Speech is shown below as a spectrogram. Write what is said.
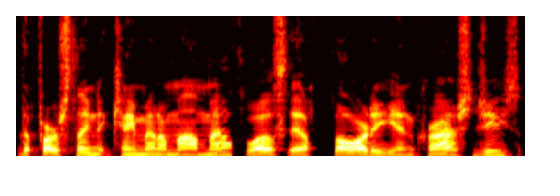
the first thing that came out of my mouth was the authority in Christ Jesus.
